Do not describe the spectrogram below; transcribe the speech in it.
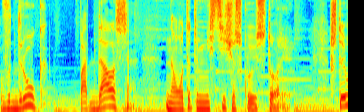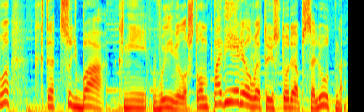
вдруг поддался на вот эту мистическую историю – что его как-то судьба к ней вывела, что он поверил в эту историю абсолютно,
